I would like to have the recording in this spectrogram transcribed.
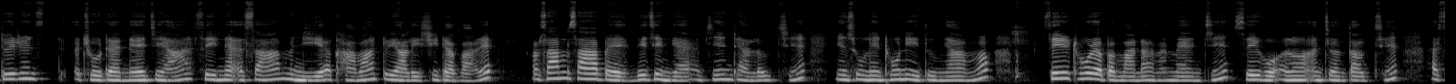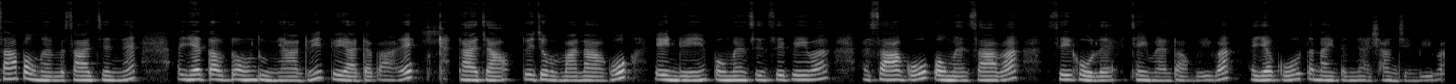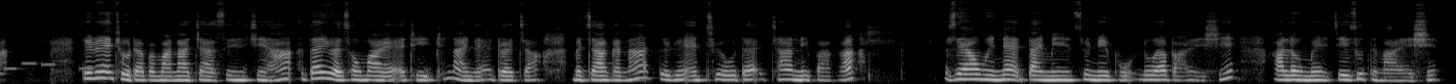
တွေးရင်းအချိုတက်နဲခြင်းဟာစိတ်နဲ့အစာမညီတဲ့အခါမှာတွေ့ရလေရှိတတ်ပါတယ်။အစားမစားပဲလေ့ကျင့်ခန်းအပြင်းထန်လုပ်ခြင်းအင်ဆူလင်ထိုးနေသူများမှာ ဆေးထိုးတဲ့ပမာဏမမှန်ခြင်းဆေးကိုအလွန်အကျွံတောက်ခြင်းအစားပုံမှန်မစားခြင်းနဲ့အရက်တောက်တုံးသူများတွင်တွေ့ရတတ်ပါတယ်။ဒါကြောင့်တွေ့ကြုံပမာဏကိုအိမ်တွင် ပုံမှန်စင်စစ်ပေးပါအစားကိုပုံမှန်စားပါဆေးကိုလည်းအချိန်မှန်တောက်ပေးပါအရက်ကိုတနိုင်တမျှရှောင်ကျင်ပေးပါတွေတွင်အချိုတာပမာဏကျဆင်းခြင်းဟာအသက်အရွယ်ဆုံးမတဲ့အထိဖြစ်နိုင်တဲ့အတွက်ကြောင့်မကြာခဏတွေတွင်အချိုတက်ချနေပါက အစရာဝင်နဲ့တိုင်ပင်ဆွေးနွေးဖို့လိုအပ်ပါတယ်ရှင်အားလုံးပဲကျေးဇူးတင်ပါတယ်ရှင်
